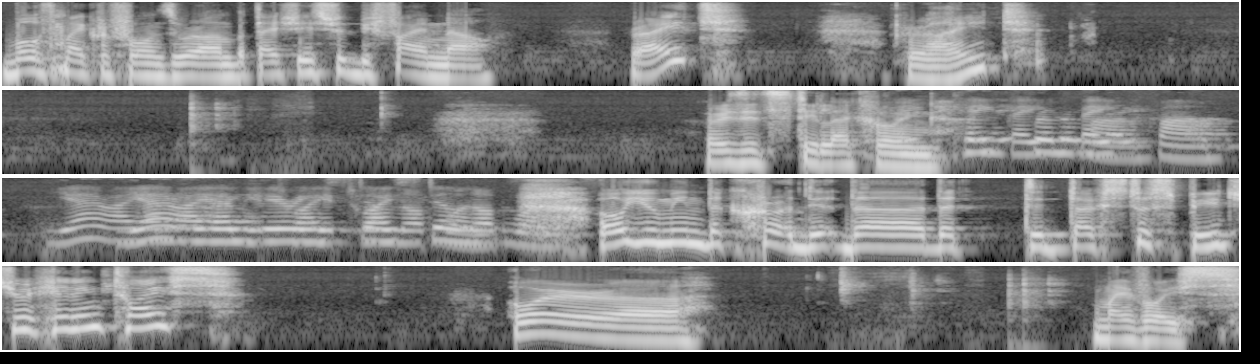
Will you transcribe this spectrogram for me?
Both microphones were on, but I sh- it should be fine now, right? Right. Or is it still echoing? Cake from Bake Farm. Yeah, I, yeah, am, I am hearing it twice, still not once. Oh, you mean the cr- the the, the, the text to speech you're hearing twice, or uh, my voice?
